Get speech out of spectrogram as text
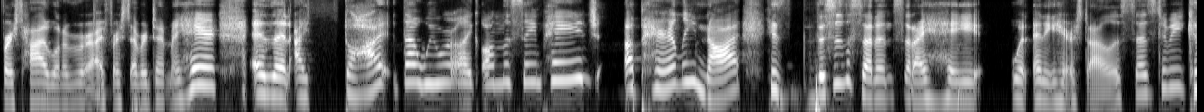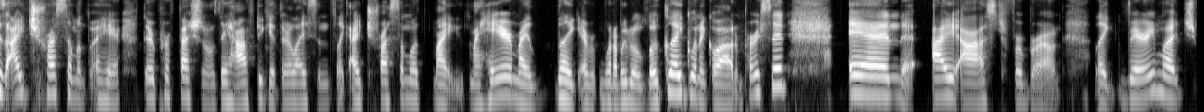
first had whenever I first ever dyed my hair, and then I thought that we were, like, on the same page. Apparently not, because this is the sentence that I hate when any hairstylist says to me because I trust them with my hair. They're professionals, they have to get their license. Like, I trust them with my my hair, my like, ev what I'm gonna look like when I go out in person, and I asked for brown. Like, very much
